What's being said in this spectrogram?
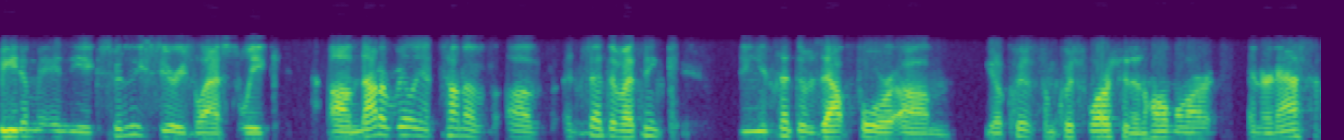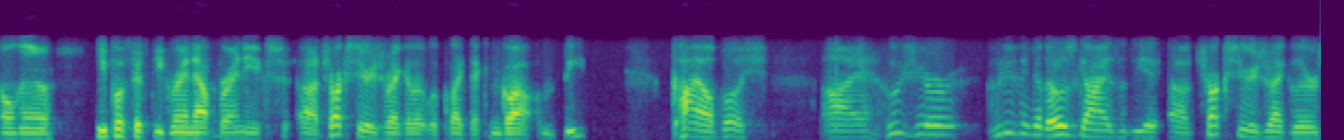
beat him in the Xfinity Series last week. Um, not a really a ton of, of incentive. I think the incentive is out for um, you know Chris from Chris Larson and Hallmark International. There, he put fifty grand out for any uh, Truck Series regular that look like that can go out and beat Kyle Busch. Uh, who's your who do you think of those guys with the uh, Truck Series regulars?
